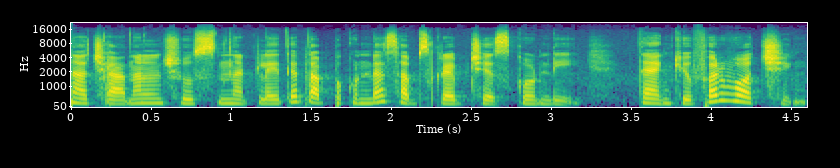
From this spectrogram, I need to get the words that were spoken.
నా ఛానల్ని చూస్తున్నట్లయితే తప్పకుండా సబ్స్క్రైబ్ చేసుకోండి. Thank you for watching.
